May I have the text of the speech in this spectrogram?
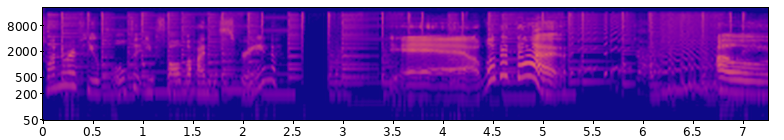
One where if you hold it, you fall behind the screen? Yeah, look at that! Oh.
